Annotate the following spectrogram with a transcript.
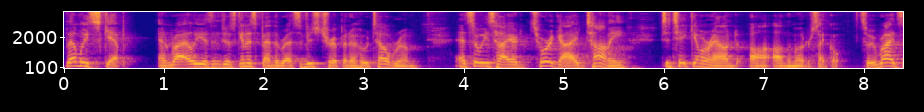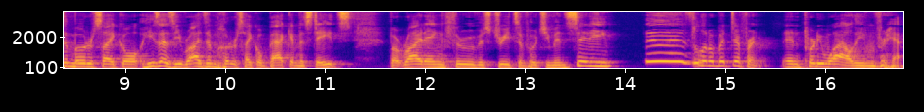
Then we skip and Riley isn't just going to spend the rest of his trip in a hotel room. And so he's hired tour guide Tommy to take him around uh, on the motorcycle. So he rides a motorcycle. He says he rides a motorcycle back in the States, but riding through the streets of Ho Chi Minh City is a little bit different and pretty wild even for him.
